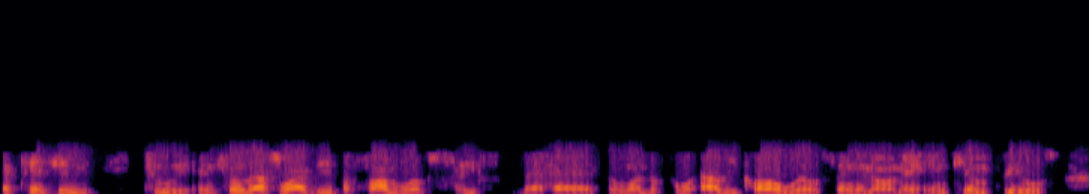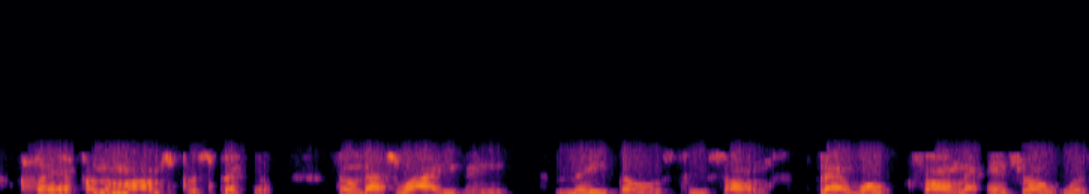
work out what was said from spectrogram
attention to it. And so that's why I did the follow up Safe that had the wonderful Ali Caldwell singing on it and Kim Fields playing from the mom's perspective. So that's why I even made those two songs. That woke song, that intro was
